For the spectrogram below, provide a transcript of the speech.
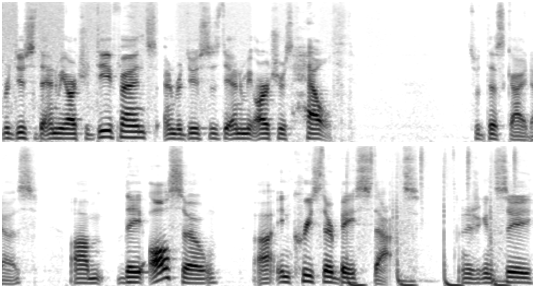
reduces the enemy archer defense, and reduces the enemy archer's health. That's what this guy does. Um, they also uh, increase their base stats. And as you can see,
